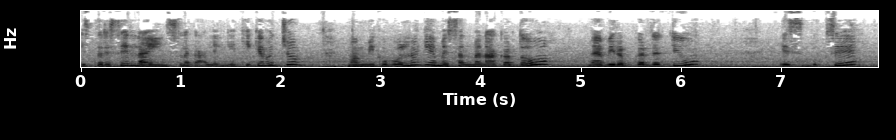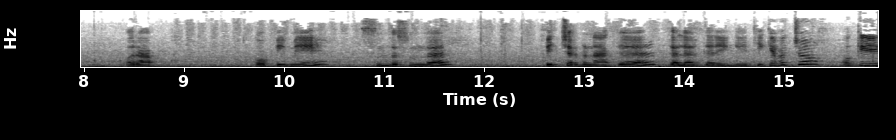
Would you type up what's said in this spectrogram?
इस तरह से लाइंस लगा लेंगे। ठीक है बच्चों? मम्मी को बोलना कि हमें सन बना कर दो, मैं अभी रब कर देती हूँ इस बुक से और आप कॉपी में सुंदर सुंदर पिक्चर बनाकर कलर करेंगे। ठीक है बच्चों? ओके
